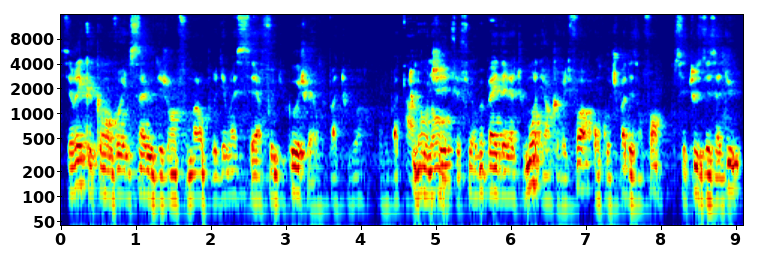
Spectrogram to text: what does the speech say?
c'est vrai que quand on voit une salle où des gens le font mal, on pourrait dire ouais, c'est la faute du coach. On peut pas tout voir. On peut pas tout Ah non, coacher. non, sûr. On peut pas aider à tout le monde. Et encore une fois, on coach pas des enfants. C'est tous des adultes.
